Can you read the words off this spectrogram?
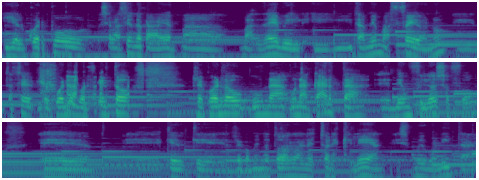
y, el cuerpo se va haciendo cada vez más, más débil y, también más feo, ¿no? Y entonces recuerdo, por cierto, recuerdo una, una, carta eh, de un filósofo eh, eh, que, que, recomiendo a todos los lectores que lean, es muy bonita,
